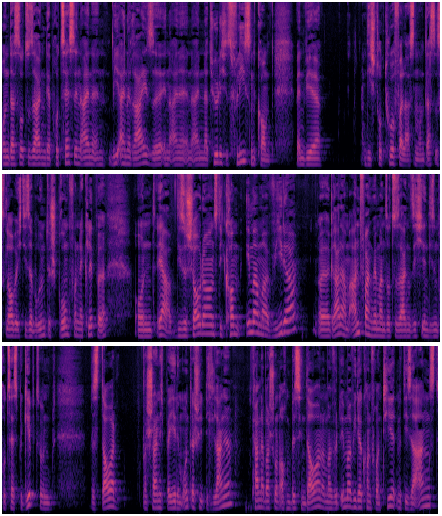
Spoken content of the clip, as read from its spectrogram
und dass sozusagen der Prozess in eine, wie eine Reise, in, eine, in ein natürliches Fließen kommt, wenn wir die Struktur verlassen. Und das ist, glaube ich, dieser berühmte Sprung von der Klippe. Und ja, diese Showdowns, die kommen immer mal wieder, äh, gerade am Anfang, wenn man sozusagen sich in diesen Prozess begibt. Und das dauert wahrscheinlich bei jedem unterschiedlich lange, kann aber schon auch ein bisschen dauern und man wird immer wieder konfrontiert mit dieser Angst,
